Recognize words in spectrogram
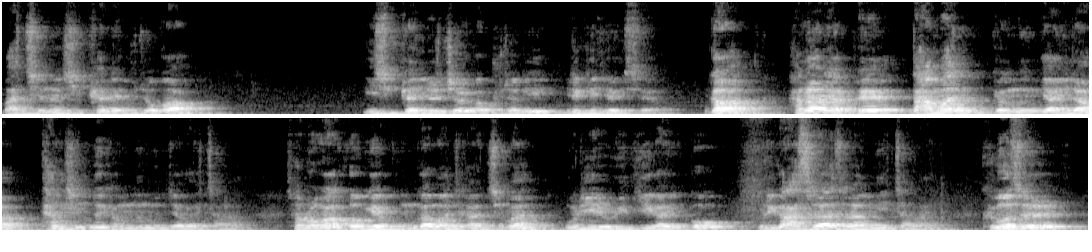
마치는 시편의 구조가 20편 1절과 9절이 이렇게 되어 있어요. 그러니까 하나님 앞에 나만 겪는 게 아니라 당신도 겪는 문제가 있잖아. 서로가 거기에 공감하진 않지만 우리의 위기가 있고 우리가 아슬아슬함이 있잖아요. 그것을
